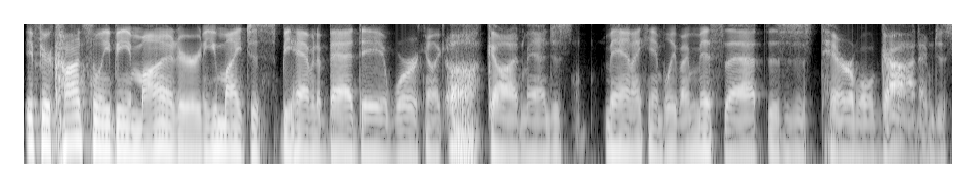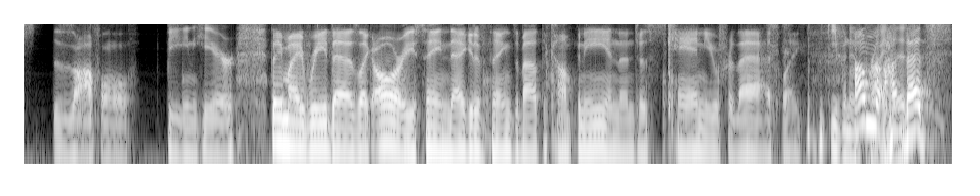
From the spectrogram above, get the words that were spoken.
if you're constantly being monitored, you might just be having a bad day at work and like, oh God, man, just man, I can't believe I missed that. This is just terrible. God, I'm just this is awful being here. They might read that as like, oh, are you saying negative things about the company and then just can you for that? Like Even in how mu- private. that's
